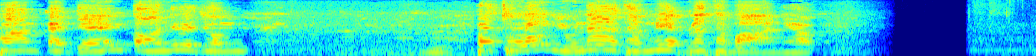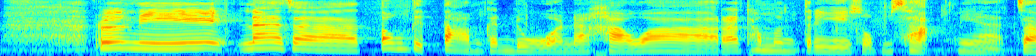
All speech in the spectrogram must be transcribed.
ความขัดแย้งตอนที่ประชาชนประท้วงอยู่หน้าทำเนียบรัฐบาลครับ รื่องนี้น่าจะต้องติดตามกันดูนะคะ ว่ารัฐมนตรีสมศักดิ์เนี่ยจะ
